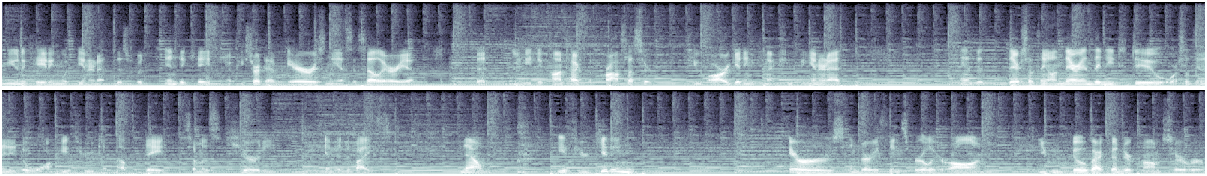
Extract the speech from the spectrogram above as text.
communicating with the internet, this would indicate, you know, if you start to have errors in the SSL area, that you need to contact the processor you are getting connection to the internet and that there's something on their end they need to do or something they need to walk you through to update some of the security in the device. Now, if you're getting errors and various things earlier on, you can go back under COM server,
